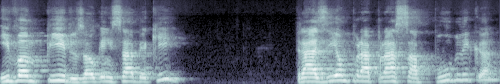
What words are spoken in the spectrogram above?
e vampiros? Alguém sabe aqui? Traziam para a praça pública,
